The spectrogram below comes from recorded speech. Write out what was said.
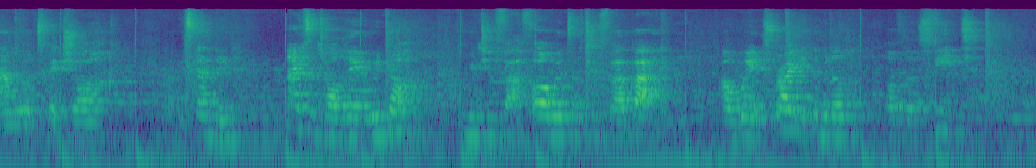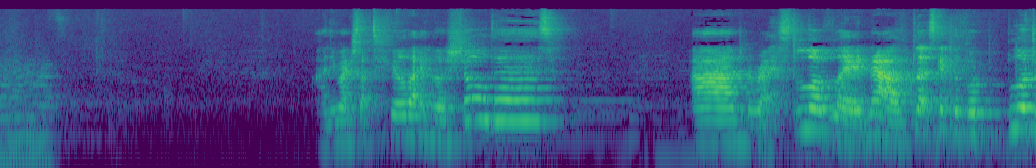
And we want to make sure that we're standing nice and tall here. We're not coming too far forwards or too far back. Our weight's right in the middle of those feet. And you might start to feel that in those shoulders. And rest. Lovely. Now, let's get the blood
